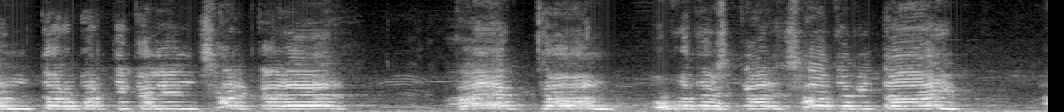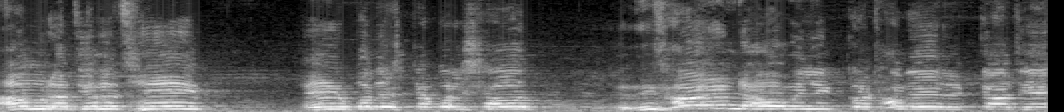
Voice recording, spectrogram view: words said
অন্তর্বর্তীকালীন সরকারের কয়েকজন উপদেষ্টার সহযোগিতায় আমরা জেনেছি এই উপদেষ্টা পরিষদ রিফাইন্ড আওয়ামী লীগ গঠনের কাজে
